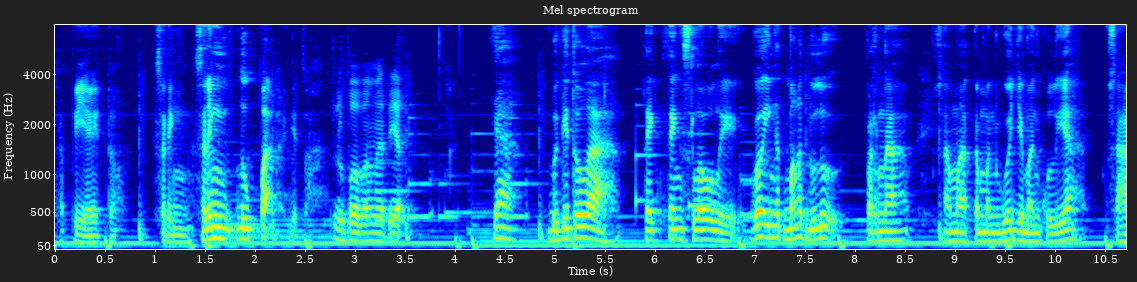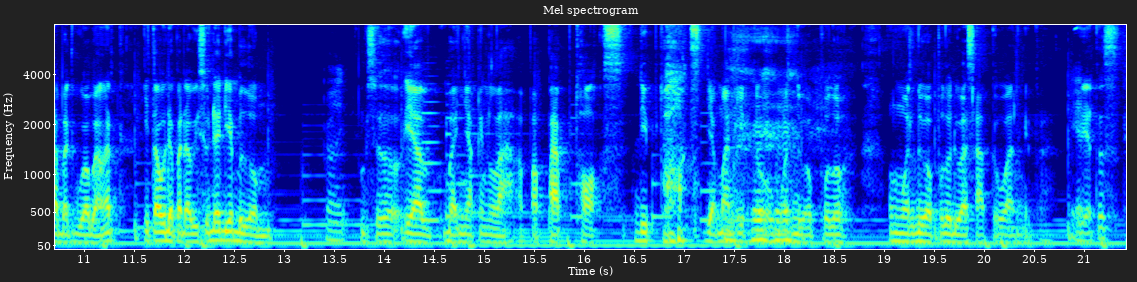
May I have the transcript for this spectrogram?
tapi ya itu sering sering lupa gitu. Lupa banget ya. ya begitulah. Take things slowly. Gue inget banget dulu pernah sama temen gue zaman kuliah sahabat gue banget kita udah pada wisuda dia belum. Right. Itu ya banyak inilah apa pep talks deep talks zaman itu umur 20 umur 20 21-an gitu. Ya terus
